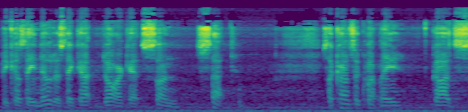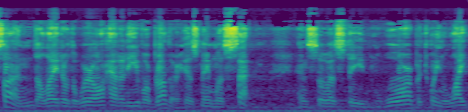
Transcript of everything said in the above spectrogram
because they noticed it got dark at sunset. So consequently, God's son, the light of the world, had an evil brother. His name was Set. And so it's the war between light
